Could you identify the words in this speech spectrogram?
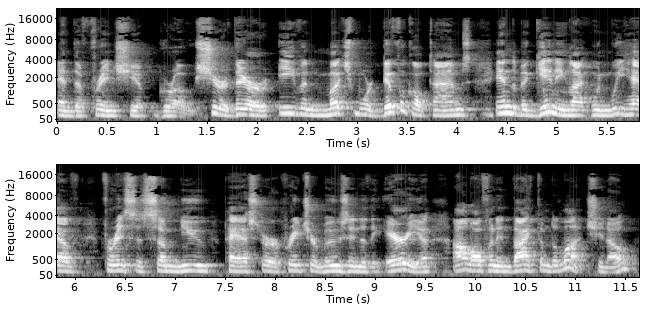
and the friendship grows. Sure, there are even much more difficult times in the beginning, like when we have, for instance, some new pastor or preacher moves into the area, I'll often invite them to lunch, you know,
